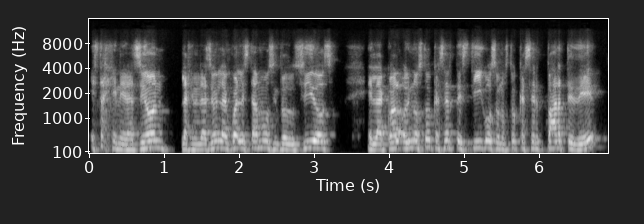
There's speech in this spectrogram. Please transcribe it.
esta generación, la generación en la cual estamos introducidos en la cual hoy nos toca ser testigos o nos toca ser parte de,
